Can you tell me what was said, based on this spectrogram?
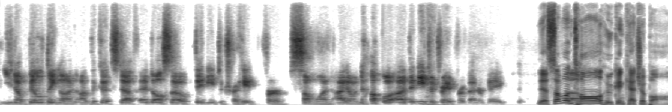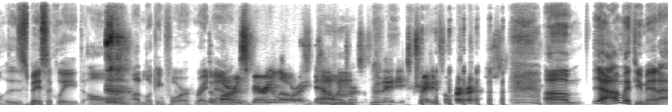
you know building on on the good stuff. And also they need to trade for someone. I don't know. Uh, they need to trade for a better big Yeah, someone Um, tall who can catch a ball is basically all I'm, looking for right the now. The bar is very low right now in Mhm. terms of who they need to trade for um, yeah, I'm with you, man. I,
